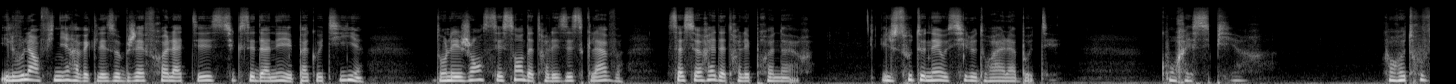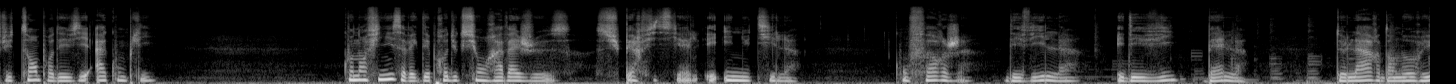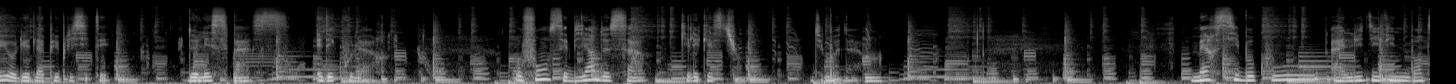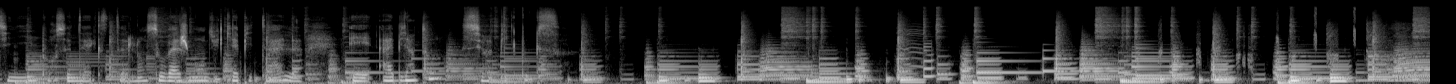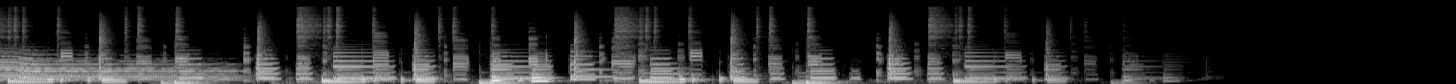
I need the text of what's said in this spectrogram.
Il voulait en finir avec les objets frelatés, succédanés et pacotilles, dont les gens, cessant d'être les esclaves, cesseraient d'être les preneurs. Il soutenait aussi le droit à la beauté qu'on respire, qu'on retrouve du temps pour des vies accomplies, qu'on en finisse avec des productions ravageuses, superficielles et inutiles, qu'on forge des villes et des vies belles, de l'art dans nos rues au lieu de la publicité, de l'espace et des couleurs. Au fond, c'est bien de ça qu'il est question, du bonheur. Merci beaucoup à Ludivine Bantini pour ce texte, L'ensauvagement du capital, et à bientôt sur Big Books.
